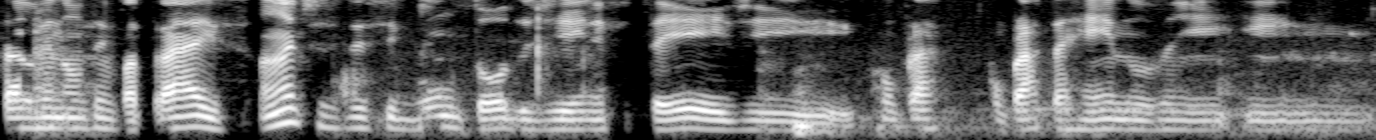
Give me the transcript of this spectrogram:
Tava vendo um tempo atrás, antes desse boom todo de NFT, de comprar, comprar terrenos em, em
